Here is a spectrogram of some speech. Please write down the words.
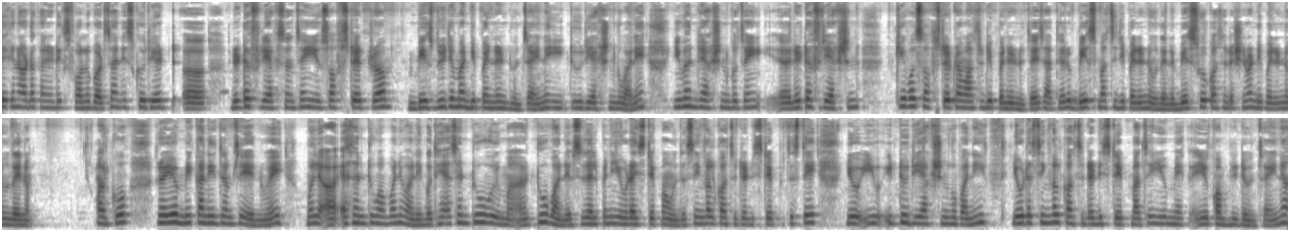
second order kinetics follow गर्छ अनि यसको रेट रेट अफ रियाक्सन चाहिँ यो सबस्टेट र बेस दुइटैमा डिपेन्डेन्ट हुन्छ होइन इटु रियाक्सनको भने। इभन रियाक्सनको चाहिँ रेट अफ रियाक्सन केवल सबस्ट्रेटमा मात्र डिपेन्डेन्ट हुन्छ है साथीहरू बेसमा चाहिँ डिपेन्डेन्ट हुँदैन। बेसको कन्सन्ट्रेसनमा डिपेन्डेन्ट हुँदैन। अर्को र यो मेकानिजम चाहिँ हेर्नु है मैले एसएन टूमा पनि भनेको थिएँ। एसएन टूमा टू भनेपछि जहिले पनि एउटा स्टेपमा हुन्छ। सिङ्गल कन्सिडर्ड स्टेप जस्तै यो यो इटु रियाक्सनको पनि एउटा सिङ्गल कन्सिडर्ड स्टेपमा चाहिँ यो मेक यो कम्प्लिट हुन्छ होइन?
